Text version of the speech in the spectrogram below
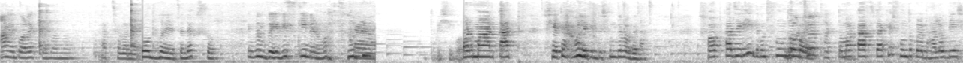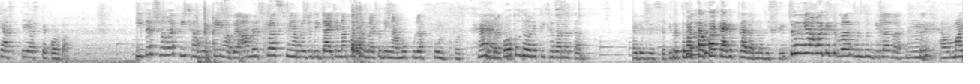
আমি পরে একটা বানাবো। আচ্ছা বানাই। রোদ হয়েছে দেখছ? একদম বেবি স্কিনের মতো। হ্যাঁ। বেশি বড় ওর মার কাঠ সেটা হলে কিন্তু সুন্দর হবে না। সব কাজেরই যেমন সুন্দর করে। তোমার কাজটাকে সুন্দর করে ভালোবেসে আস্তে আস্তে করবা। সময় পিঠা হইতেই হবে। আমরা ট্রাস্ট মি আমরা যদি ডাইটে না থাকতাম এতদিন আমু পুরা ফুল ফুল হ্যাঁ কত ধরনের পিঠা বানাতাম। বাইরে হয়েছে, কিন্তু তোমার পাপাকে আগে প্রাধান্য দিছি। তুমি আমাকে তো প্রাধান্য দিলা না। আমার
